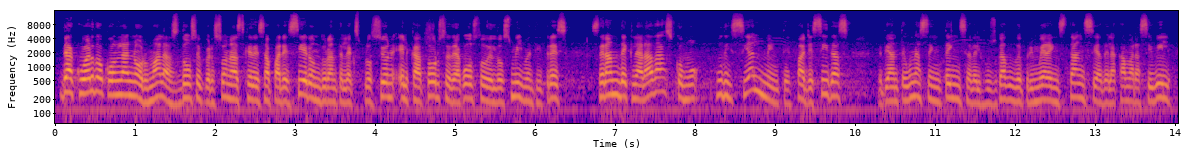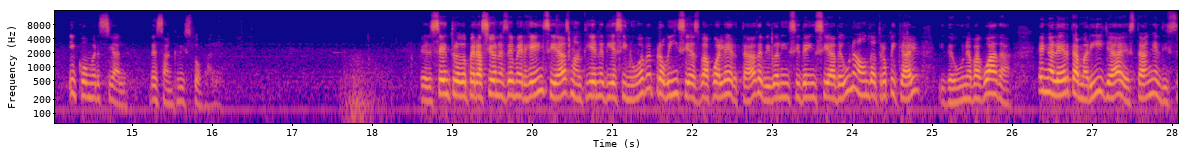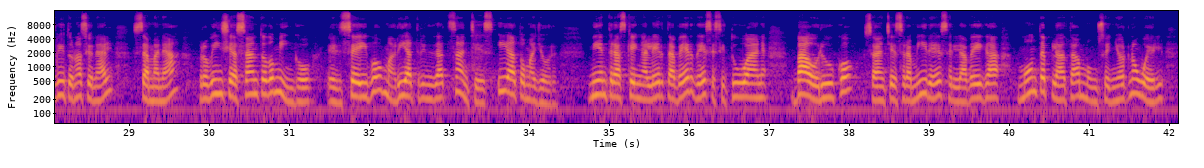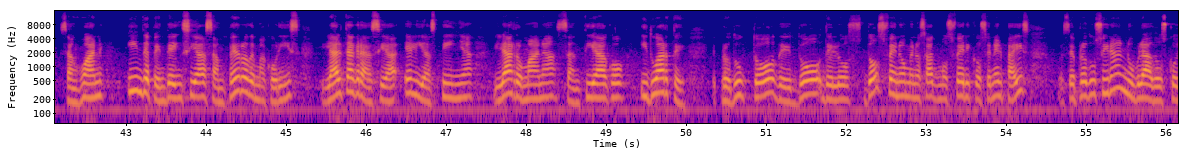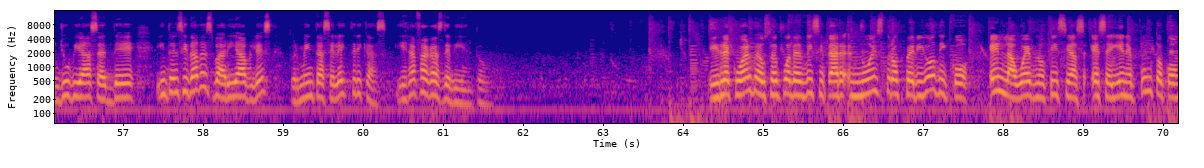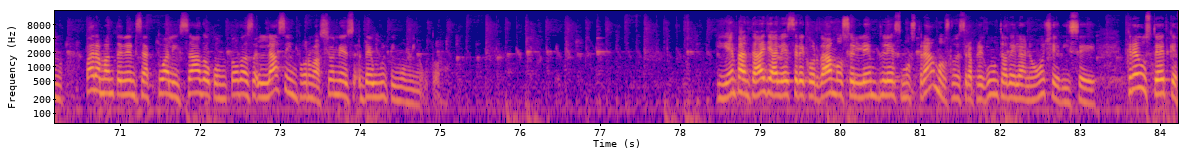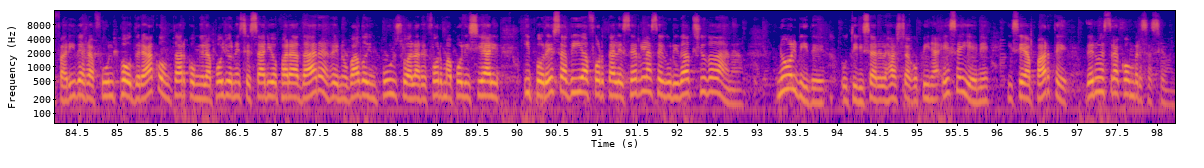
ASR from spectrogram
De acuerdo con la norma, las 12 personas que desaparecieron durante la explosión el 14 de agosto del 2023 serán declaradas como judicialmente fallecidas mediante una sentencia del juzgado de primera instancia de la Cámara Civil y Comercial de San Cristóbal. El Centro de Operaciones de Emergencias mantiene 19 provincias bajo alerta debido a la incidencia de una onda tropical y de una vaguada. En alerta amarilla están el Distrito Nacional, Samaná, Provincia Santo Domingo, El Ceibo, María Trinidad Sánchez y Atomayor. Mientras que en alerta verde se sitúan Bauruco, Sánchez Ramírez, La Vega, Monte Plata, Monseñor Noel, San Juan Independencia, San Pedro de Macorís, La Altagracia, Elías Piña, La Romana, Santiago y Duarte. Producto de, los dos fenómenos atmosféricos en el país, pues se producirán nublados con lluvias de intensidades variables, tormentas eléctricas y ráfagas de viento. Y recuerde, usted puede visitar nuestro periódico en la web noticiassin.com para mantenerse actualizado con todas las informaciones de último minuto. Y en pantalla les recordamos, les mostramos nuestra pregunta de la noche. Dice, ¿cree usted que Farideh Raful podrá contar con el apoyo necesario para dar renovado impulso a la reforma policial y por esa vía fortalecer la seguridad ciudadana? No olvide utilizar el hashtag OpinaSIN y sea parte de nuestra conversación.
